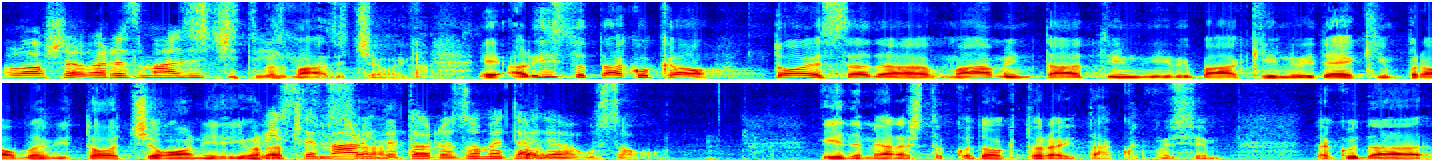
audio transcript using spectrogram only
Loše, razmazit će ti. Razmazit ćemo ih. E, ali isto tako kao, to je sada mamin, tatin ili bakin ili dekin problem i to će oni junački Vi ste mali sami. da to razumete, ajde u sobu. Idem ja nešto kod doktora i tako, mislim. Tako da...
